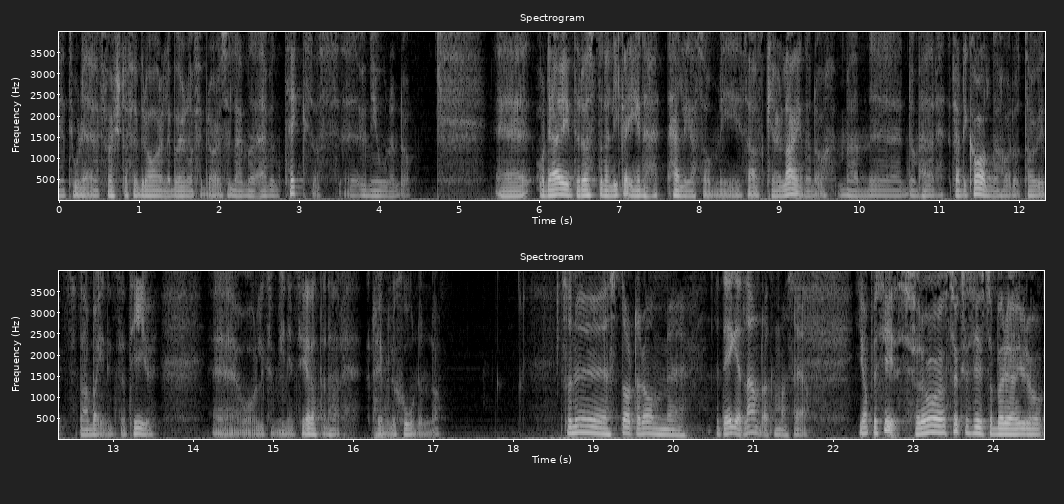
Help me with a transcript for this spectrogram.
jag tror det är första februari eller början av februari så lämnar även Texas unionen då. Och där är inte rösterna lika enhälliga som i South Carolina då. Men de här radikalerna har då tagit snabba initiativ. Och liksom initierat den här revolutionen då. Så nu startar de ett eget land då kan man säga. Ja, precis. För då successivt så börjar ju då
